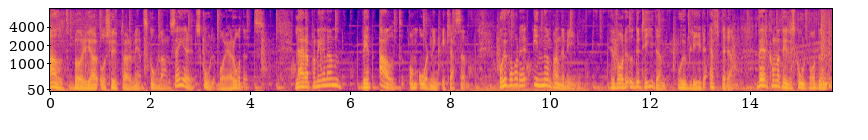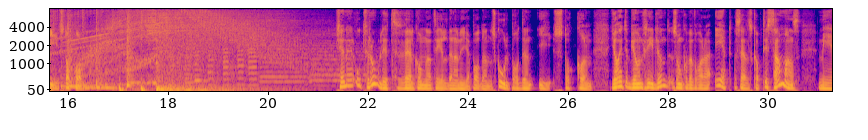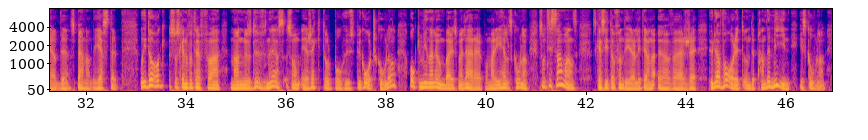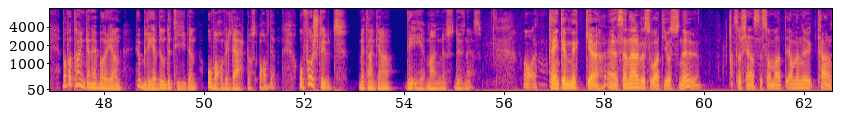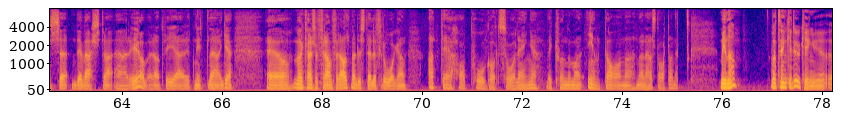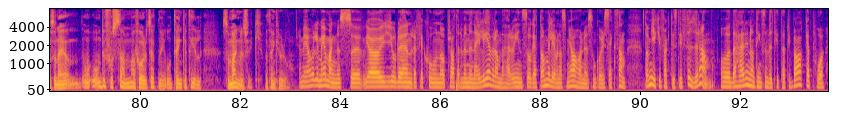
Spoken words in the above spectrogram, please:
Allt börjar och slutar med skolan, säger skolborgarrådet. Lärarpanelen vet allt om ordning i klassen. Och hur var det innan pandemin? Hur var det under tiden? Och hur blir det efter den? Välkomna till Skolpodden i Stockholm. Känner er otroligt välkomna till denna nya podden, Skolpodden i Stockholm. Jag heter Björn Fridlund som kommer vara ert sällskap tillsammans med spännande gäster. Och idag så ska ni få träffa Magnus Duvnäs som är rektor på Husbygårdsskolan och Minna Lundberg som är lärare på Mariehällsskolan som tillsammans ska sitta och fundera lite grann över eh, hur det har varit under pandemin i skolan. Vad var tankarna i början? Hur blev det under tiden och vad har vi lärt oss av det? Och först ut med tankarna, det är Magnus Duvnäs. Ja, jag tänker mycket. Eh, sen är det väl så att just nu så känns det som att ja, men nu kanske det värsta är över, att vi är i ett nytt läge. Eh, men kanske framförallt när du ställer frågan att det har pågått så länge. Det kunde man inte ana när det här startade. Minna, vad tänker du kring, alltså när jag, om du får samma förutsättning att tänka till som Magnus fick, vad tänker du då? Ja, men jag håller med Magnus. Eh, jag gjorde en reflektion och pratade med mina elever om det här och insåg att de eleverna som jag har nu som går i sexan, de gick ju faktiskt i fyran. Och det här är någonting som vi tittar tillbaka på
